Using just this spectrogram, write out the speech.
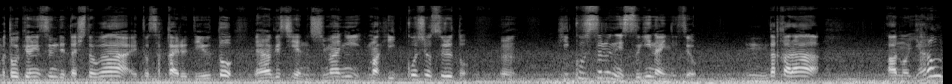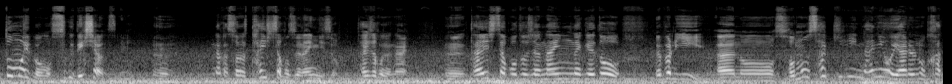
ま東京に住んでた人が、えっと、栄えるって言うと、山口県の島に、ま、引っ越しをすると。うん。引っ越しするに過ぎないんですよ。うん。だから、あの、やろうと思えばもうすぐできちゃうんですね。うん。なんかそれは大したことじゃないんですよ。大したことじゃない。うん。大したことじゃないんだけど、やっぱり、あのその先に何をやるのかっ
